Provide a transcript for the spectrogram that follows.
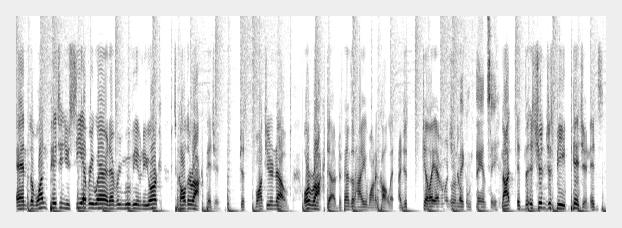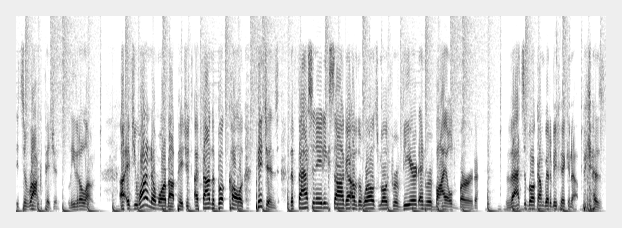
And the one pigeon you see everywhere in every movie of New York, it's called the rock pigeon. Just want you to know, or rock dove, depends on how you want to call it. I just feel like everyone should make them fancy. not it, it shouldn't just be pigeon. It's it's a rock pigeon. Leave it alone. Uh, if you want to know more about pigeons, I found a book called Pigeons: The Fascinating Saga of the World's Most Revered and Reviled Bird. That's a book I'm going to be picking up because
